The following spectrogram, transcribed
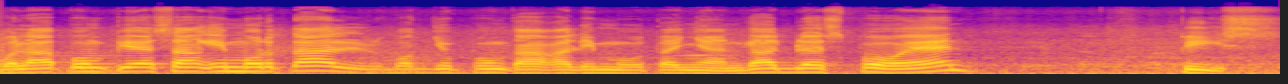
Wala pong piyesang immortal. Huwag niyo pong kakalimutan yan. God bless po and peace.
